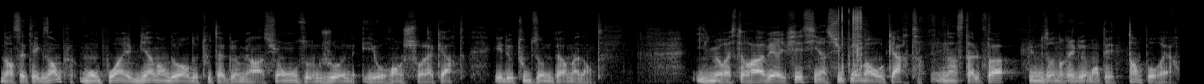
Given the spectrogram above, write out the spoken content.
Dans cet exemple, mon point est bien en dehors de toute agglomération, zone jaune et orange sur la carte, et de toute zone permanente. Il me restera à vérifier si un supplément aux cartes n'installe pas une zone réglementée temporaire.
